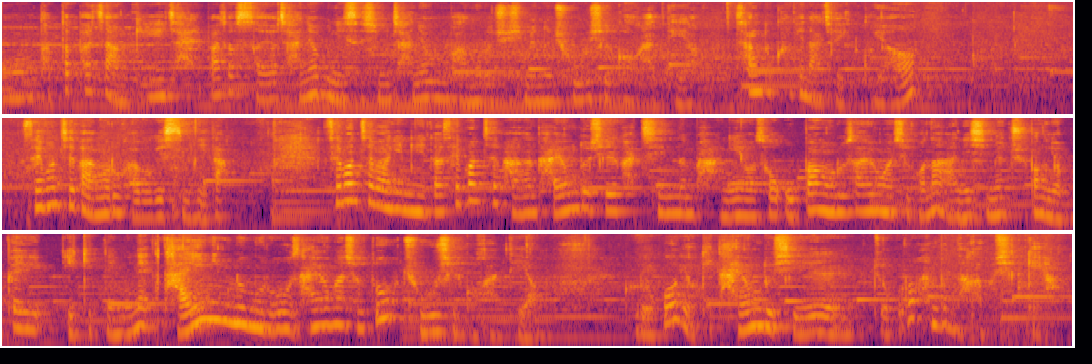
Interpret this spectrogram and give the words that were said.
어, 답답하지 않게 잘 빠졌어요. 자녀분 있으시면 자녀분 방으로 주시면 좋으실 것 같아요. 창도 크게 나져 있고요. 세 번째 방으로 가보겠습니다. 세 번째 방입니다. 세 번째 방은 다용도실 같이 있는 방이어서 옷방으로 사용하시거나 아니시면 주방 옆에 있기 때문에 다이닝룸으로 사용하셔도 좋으실 것 같아요. 그리고 여기 다용도실 쪽으로 한번 나가보실게요.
